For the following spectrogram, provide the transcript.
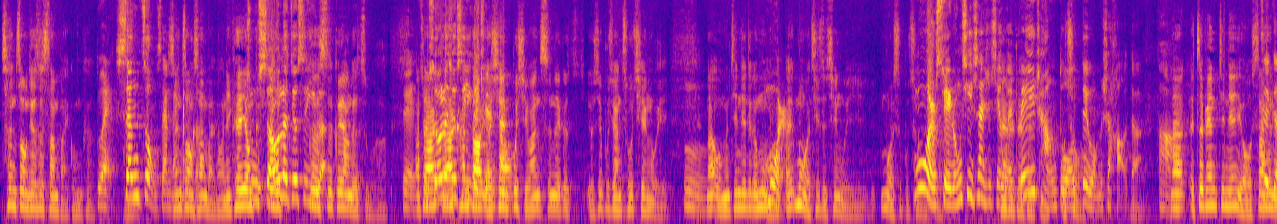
称重就是三百公克，对，生重三百，生重三百公克，你可以用煮熟了就是一个。各式各样的组合，对，煮熟了就是一个拳头。有些人不喜欢吃那个，有些不喜欢粗纤维，嗯，那我们今天这个木耳，哎，木耳其实纤维，木耳是不错，木耳水溶性膳食纤维非常多，对我们是好的啊。那这边今天有三个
